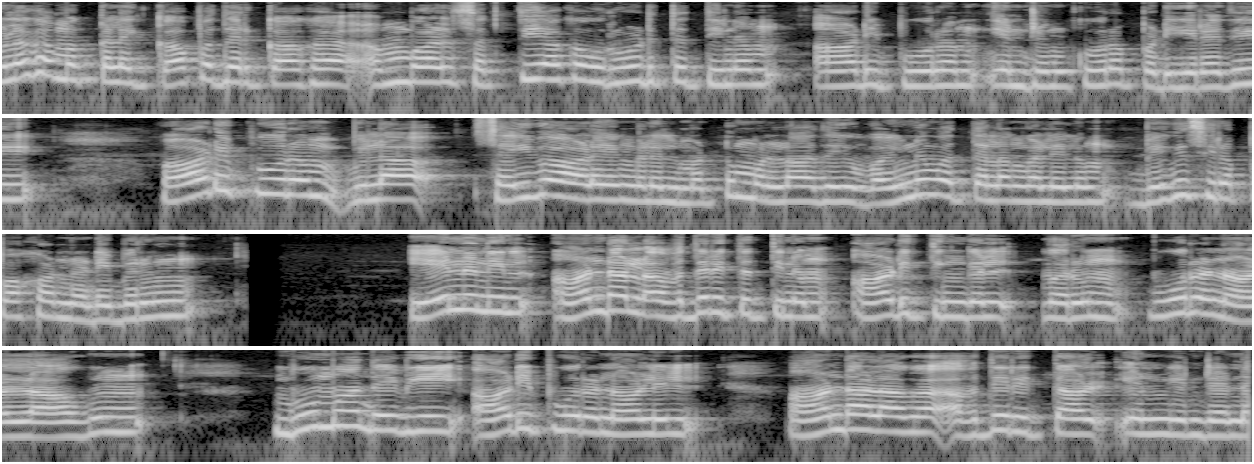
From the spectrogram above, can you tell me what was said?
உலக மக்களை காப்பதற்காக அம்பாள் சக்தியாக உருவெடுத்த தினம் ஆடிப்பூரம் என்றும் கூறப்படுகிறது. ஆடிப்பூரம் விழா சைவ ஆலயங்களில் மட்டுமல்லாது வைணவ தலங்களிலும் வெகு சிறப்பாக நடைபெறும். ஏனெனில் ஆண்டாள் அவதரித்த தினம் ஆடித்திங்கள் வரும் பூர நாளாகும். பூமாதேவியை ஆடிப்பூர நாளில் ஆண்டாளாக அவதரித்தாள் என்கின்றன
